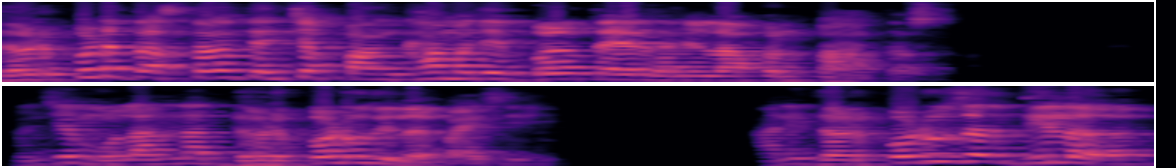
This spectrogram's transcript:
धडपडत असताना त्यांच्या पंखामध्ये बळ तयार झालेलं आपण पाहत असतो. म्हणजे मुलांना धडपडू दिलं पाहिजे. आणि धडपडू जर दिलं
